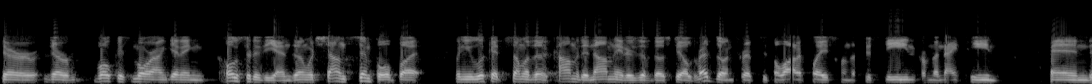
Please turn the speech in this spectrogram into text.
they're they're focused more on getting closer to the end zone, which sounds simple, but when you look at some of the common denominators of those failed red zone trips, it's a lot of plays from the 15, from the 19, and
